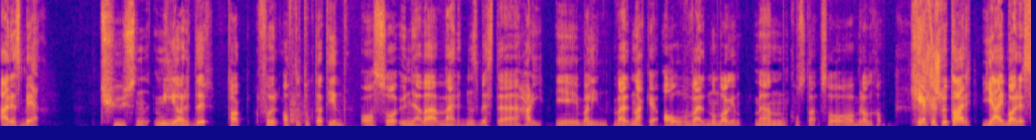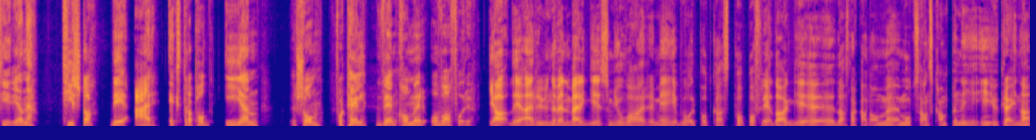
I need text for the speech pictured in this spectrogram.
RSB, 1000 milliarder takk for at du tok deg tid. Og så unner jeg deg verdens beste helg i Berlin. Verden er ikke all verden om dagen, men kos deg så bra du kan. Helt til slutt her, jeg bare sier igjen, jeg. Tirsdag, det er ekstrapod igjen. Sean, fortell. Hvem kommer, og hva får du? Ja, det er Rune Wenneberg som jo var med i vår podkast på, på fredag. Eh, Da snakka han om eh, motstandskampen i, i Ukraina.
